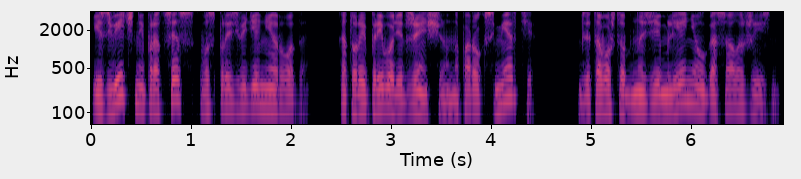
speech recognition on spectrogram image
извечный процесс воспроизведения рода, который приводит женщину на порог смерти для того, чтобы на земле не угасала жизнь.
